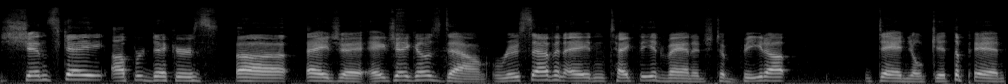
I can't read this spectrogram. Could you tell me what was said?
Shinsuke upper dickers uh, AJ. AJ goes down. Rusev and Aiden take the advantage to beat up Daniel, get the pin,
